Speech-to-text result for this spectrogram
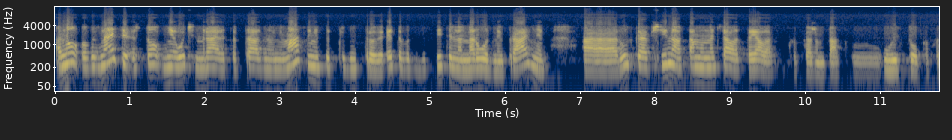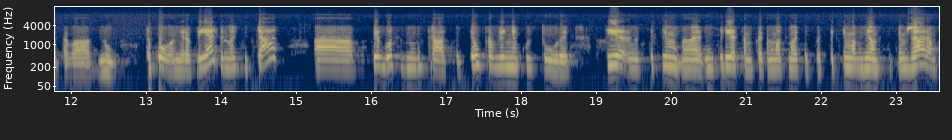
А ну, вы знаете, что мне очень нравится в праздновании Масленицы в Приднестровье? Это вот действительно народный праздник. А русская община с самого начала стояла, скажем так, у истоков этого, ну, такого мероприятия, но сейчас а, все госадминистрации, все управления культуры, все э, с таким э, интересом к этому относятся, с таким огнем, с таким жаром,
